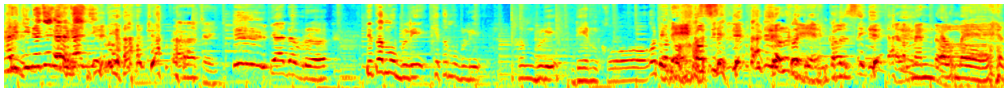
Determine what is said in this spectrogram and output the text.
Hari gini aja nggak ada gaji bro. Ada bro. Parah coy. Ya ada bro. Kita mau beli kita mau beli mau beli denko. Kok Kok Denko sih? Kok Denko sih? Elemen dong. elemen.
